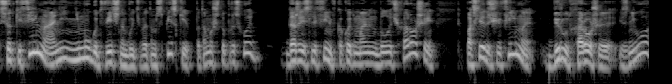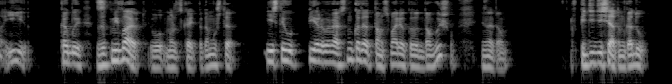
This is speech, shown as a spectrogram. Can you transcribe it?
все-таки фильмы, они не могут вечно быть в этом списке, потому что происходит, даже если фильм в какой-то момент был очень хороший, последующие фильмы берут хорошие из него и как бы затмевают его, можно сказать, потому что если ты его первый раз, ну, когда ты там смотрел, когда он там вышел, не знаю, там, в 50-м году,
